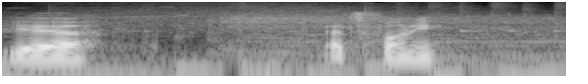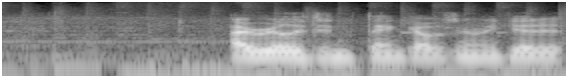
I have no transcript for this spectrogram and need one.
Yeah. That's funny. I really didn't think I was going to get it.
